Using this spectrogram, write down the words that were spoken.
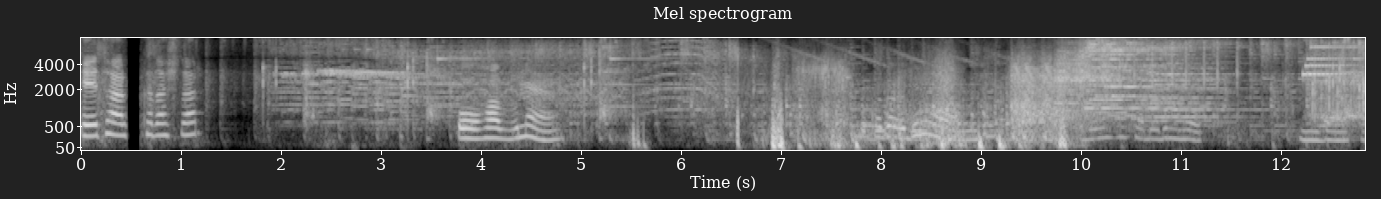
Evet arkadaşlar. Oha bu ne? Bu kadar ödül mü varmış? Benim yok. Nedense.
